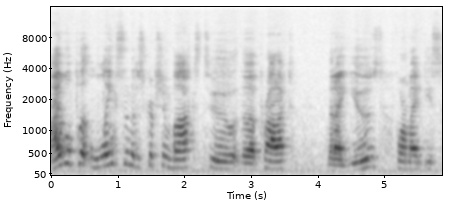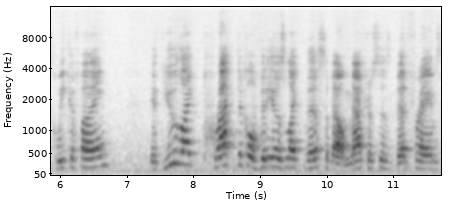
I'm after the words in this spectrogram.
I will put links in the description box to the product that I used for my desqueakifying. If you like practical videos like this about mattresses, bed frames,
